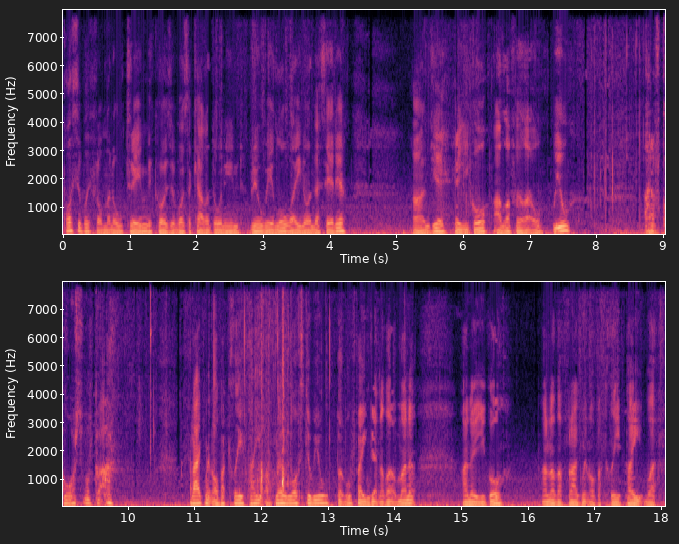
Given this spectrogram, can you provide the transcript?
possibly from an old train because there was a Caledonian railway low line on this area. And yeah here you go a lovely little wheel and of course we've got a fragment of a clay pipe. I've now lost the wheel but we'll find it in a little minute. And there you go. Another fragment of a clay pipe with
